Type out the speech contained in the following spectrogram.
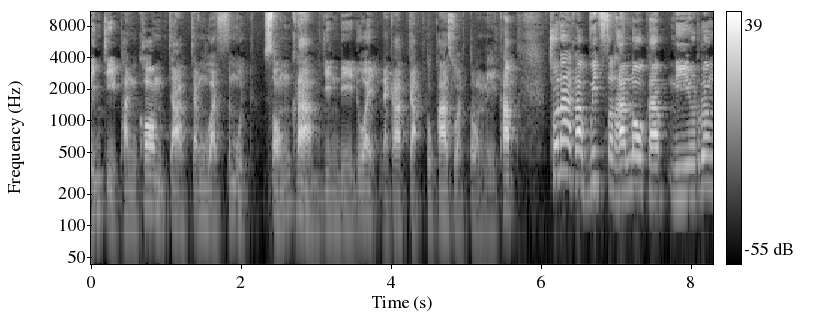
ลิ้นจี่พันค่อมจากจังหวัดสมุทรสงครามยินดีด้วยนะครับกับทุกภาคส่วนตรงนี้ครับ ช่วงหน้าครับวิทย์สถานโลกครับมีเรื่อง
